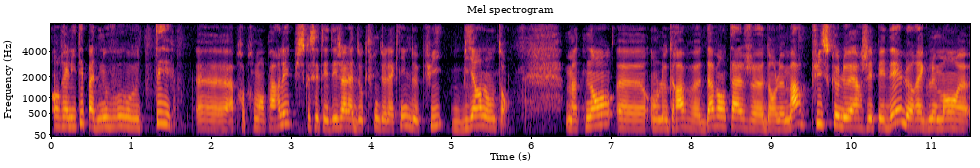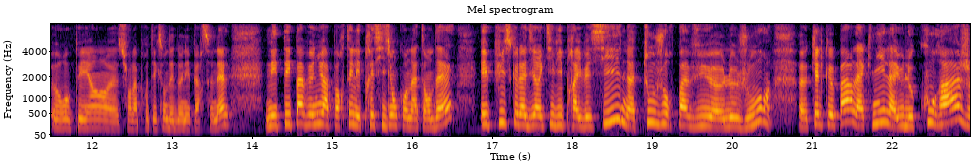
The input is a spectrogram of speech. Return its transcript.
en réalité pas de nouveauté euh, à proprement parler, puisque c'était déjà la doctrine de la CNIL depuis bien longtemps. Maintenant, euh, on le grave davantage dans le marbre, puisque le RGPD, le règlement euh, européen euh, sur la protection des données personnelles, n'était pas venu apporter les précisions qu'on attendait, et puisque la directive e-privacy n'a toujours pas vu le jour, quelque part, la CNIL a eu le courage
